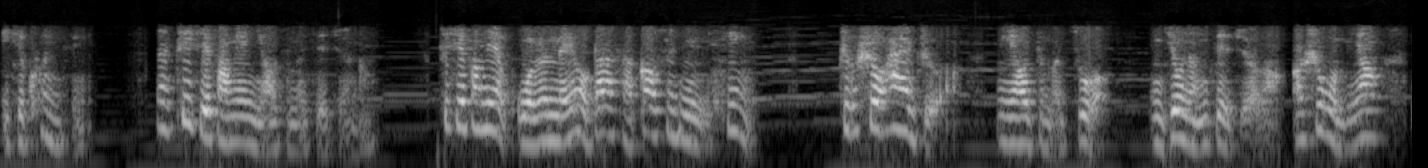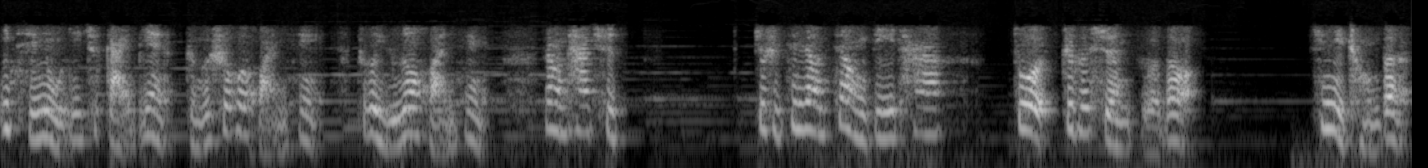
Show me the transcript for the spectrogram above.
一些困境，那这些方面你要怎么解决呢？这些方面我们没有办法告诉女性这个受害者你要怎么做，你就能解决了，而是我们要一起努力去改变整个社会环境，这个舆论环境，让他去。就是尽量降低他做这个选择的心理成本，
